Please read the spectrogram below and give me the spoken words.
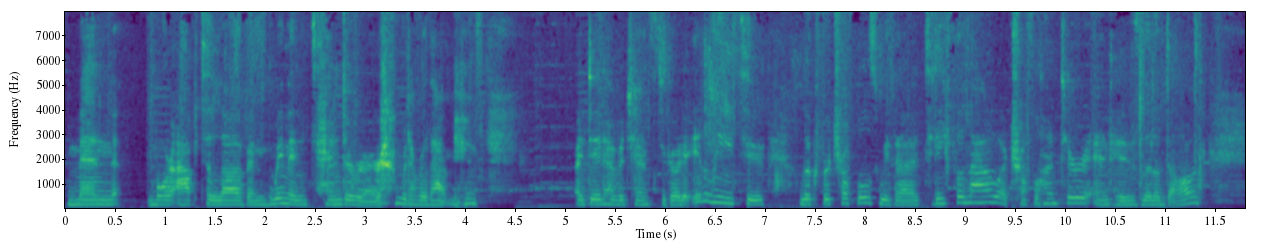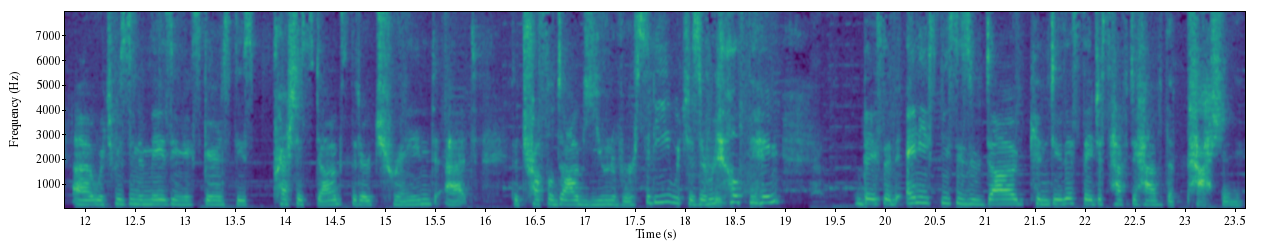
men more apt to love and women tenderer, whatever that means. I did have a chance to go to Italy to look for truffles with a Trifolau, a truffle hunter, and his little dog uh, which was an amazing experience. These precious dogs that are trained at the Truffle Dog University, which is a real thing. They said any species of dog can do this, they just have to have the passion.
